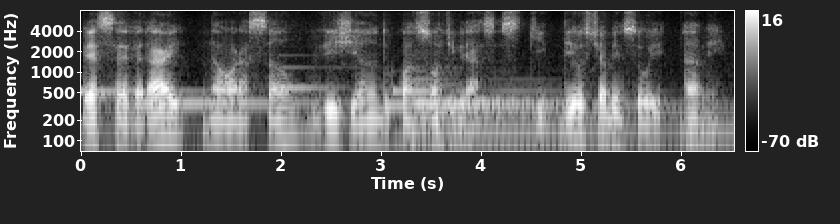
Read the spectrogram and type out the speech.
Perseverai na oração, vigiando com ações de graças. Que Deus te abençoe. Amém.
